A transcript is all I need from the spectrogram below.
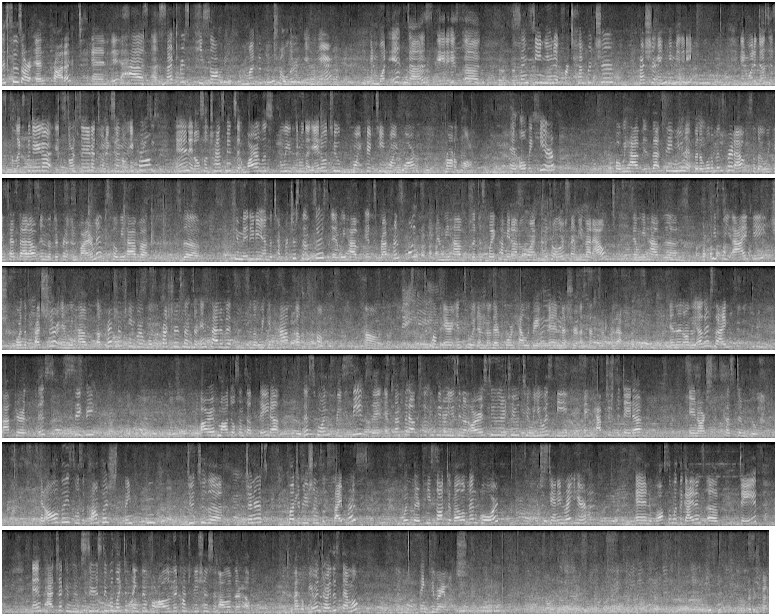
This is our end product and it has a Cypress PSoC microcontroller in there. And what it does, it is a sensing unit for temperature, pressure, and humidity. And what it does is collects the data, it stores the data to an external EEPROM, and it also transmits it wirelessly through the 802.15.4 protocol. And over here, what we have is that same unit but a little bit spread out so that we can test that out in the different environments. So we have uh, the humidity and the temperature sensors and we have its reference points and we have the display coming out of the microcontroller sending that out and we have the PCI gauge for the pressure and we have a pressure chamber with a pressure sensor inside of it so that we can have a pump um, to pump air into it and therefore calibrate and measure a sensor for that And then on the other side, after this Zigbee RF module sends out the data, this one receives it and sends it out to the computer using an RS-232 to USB and captures the data in our custom GUI. And all of this was accomplished thinking due to generous contributions of Cypress with their PSoC development board, which is standing right here, and also with the guidance of Dave and Patrick, and we seriously would like to thank them for all of their contributions and all of their help. I hope you enjoy this demo. Thank you very much.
